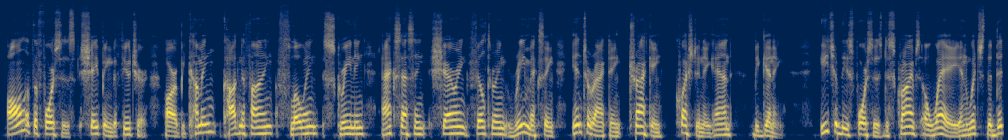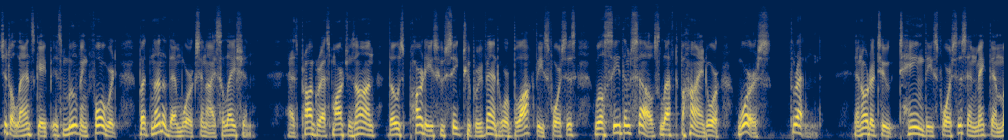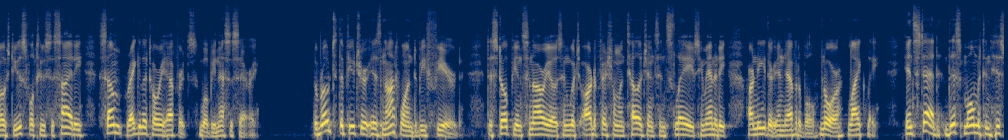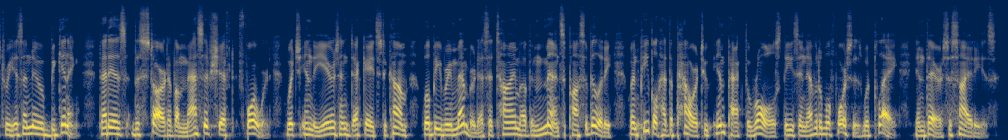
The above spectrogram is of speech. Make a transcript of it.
All of the forces shaping the future are becoming, cognifying, flowing, screening, accessing, sharing, filtering, remixing, interacting, tracking, questioning, and beginning. Each of these forces describes a way in which the digital landscape is moving forward, but none of them works in isolation. As progress marches on, those parties who seek to prevent or block these forces will see themselves left behind, or worse, threatened. In order to tame these forces and make them most useful to society, some regulatory efforts will be necessary. The road to the future is not one to be feared. Dystopian scenarios in which artificial intelligence enslaves humanity are neither inevitable nor likely. Instead, this moment in history is a new beginning, that is, the start of a massive shift forward, which in the years and decades to come will be remembered as a time of immense possibility when people had the power to impact the roles these inevitable forces would play in their societies.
